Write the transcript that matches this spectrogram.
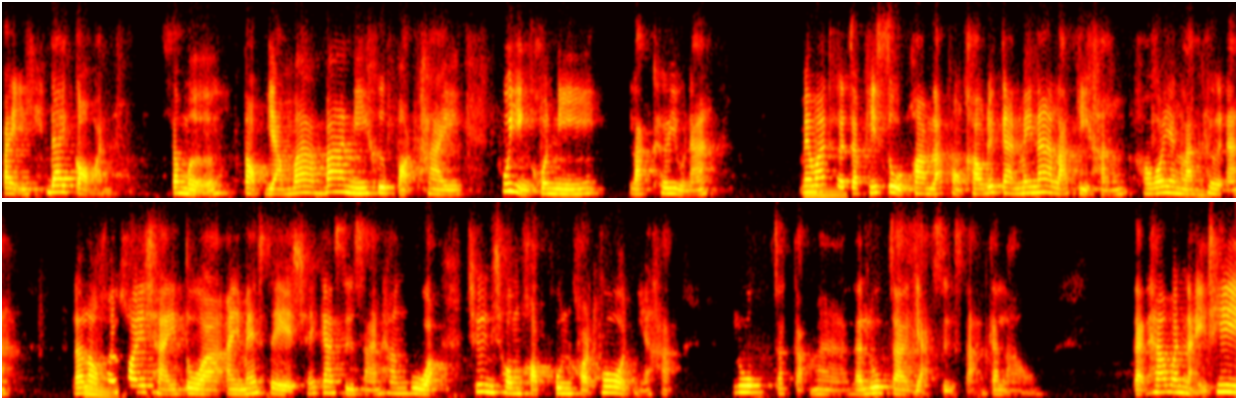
ไปได้ก่อน เสมอตอกย้ำว่าบ้านนี้คือปลอดภัย ผู้หญิงคนนี้รักเธออยู่นะ ไม่ว่าเธอจะพิสูจน์ความรักของเขาด้วยการไม่น่ารักกี่ครั้ง เขาก็ยังรักเธอนะ แล้วเราค่อยๆใช้ตัว iMessage ใช้การสื่อสารทางบวก ชื่นชมขอบคุณขอโทษเนี้ยค่ะ ลูกจะกลับมาและลูกจะอยากสื่อสารกับเรา แต่ถ้าวันไหนที่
